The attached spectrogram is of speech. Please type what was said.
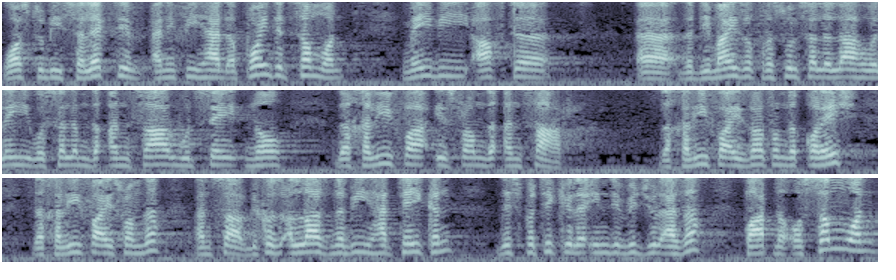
was to be selective and if he had appointed someone, maybe after uh, the demise of Rasul sallallahu wasallam, the Ansar would say, no, the Khalifa is from the Ansar. The Khalifa is not from the Quraysh, the Khalifa is from the Ansar. Because Allah's Nabi had taken this particular individual as a partner. Or someone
